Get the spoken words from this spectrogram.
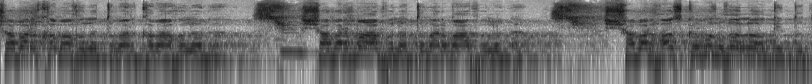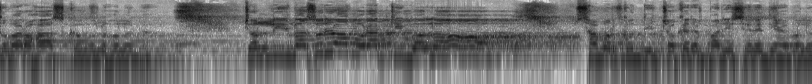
সবার ক্ষমা হলো তোমার, ক্ষমা হলো না। সবার মাফ হলো তোমার মাফ হলো না। সবার হজ কবুল হলো, কিন্তু তোমার হজ কবুল হলো না। চল্লিশ বছরের অপরাধ কি বলো? সামরকন্দি চোখের পানি ছেড়ে দিয়ে বলো,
